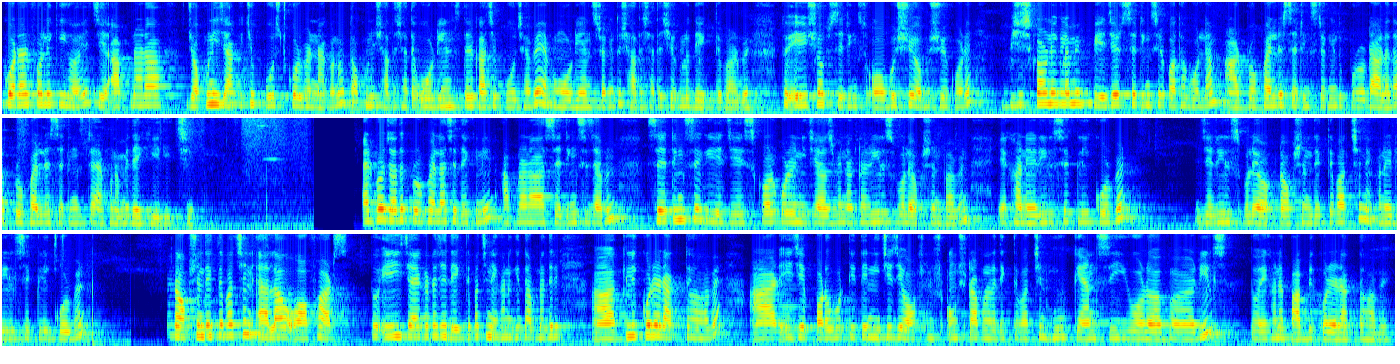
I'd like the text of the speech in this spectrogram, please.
করার ফলে কি হয় যে, আপনারা যখনই যা কিছু পোস্ট করবেন না কেন, তখনই সাথে সাথে অডিয়েন্সদের কাছে পৌঁছাবে এবং অডিয়েন্সরা কিন্তু সাথে সাথে সেগুলো দেখতে পারবে। তো এই সব সেটিংস অবশ্যই অবশ্যই করে। বিশেষ কারণে এগুলো আমি পেজের সেটিংসের কথা বললাম, আর প্রোফাইলের সেটিংসটা কিন্তু পুরোটা আলাদা। প্রোফাইলের সেটিংসটা এখন আমি দেখিয়ে দিচ্ছি। এরপর যাদের প্রোফাইল আছে দেখে নিন, আপনারা সেটিংসে যাবেন। সেটিংসে গিয়ে যে স্ক্রল করে নিচে আসবেন, একটা রিলস বলে অপশন পাবেন। এখানে রিলসে ক্লিক করবেন। যে রিলস বলে একটা অপশন দেখতে পাচ্ছেন, এখানে রিলসে ক্লিক করবেন। একটা অপশন দেখতে পাচ্ছেন অ্যালাউ অফার্স তো এই জায়গাটা যে দেখতে পাচ্ছেন, এখানে কিন্তু আপনাদের ক্লিক করে রাখতে হবে। আর এই যে পরবর্তীতে নিচে যে অংশটা আপনারা দেখতে পাচ্ছেন who can see your reels তো এখানে পাবলিক করে রাখতে হবে।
